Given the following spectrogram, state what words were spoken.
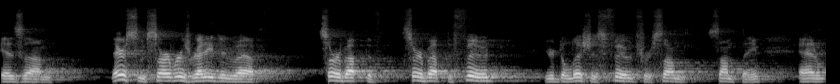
is um, there's some servers ready to uh, serve, up the, serve up the food, your delicious food for some something. And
